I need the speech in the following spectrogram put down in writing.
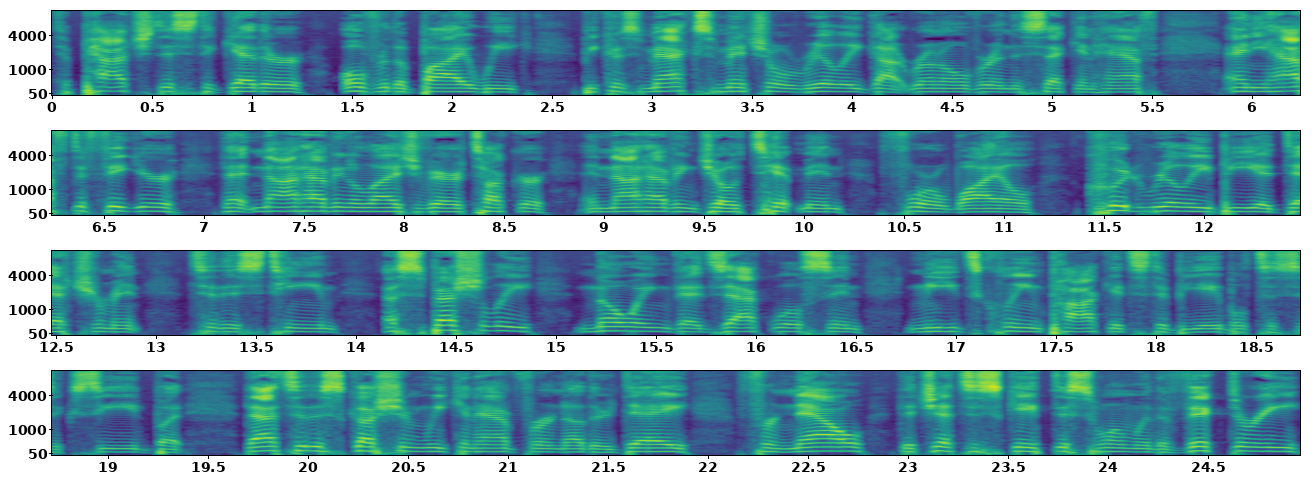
to patch this together over the bye week because Max Mitchell really got run over in the second half. And you have to figure that not having Elijah Vera-Tucker and not having Joe Tippmann for a while could really be a detriment to this team, especially knowing that Zach Wilson needs clean pockets to be able to succeed. But that's a discussion we can have for another day. For now, the Jets escaped this one with a victory,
